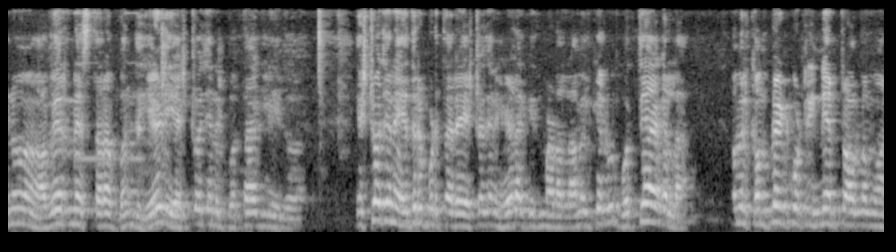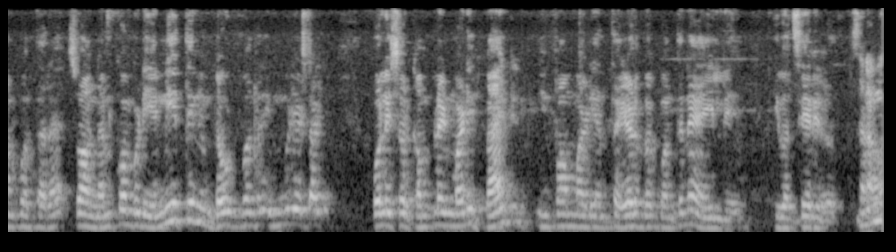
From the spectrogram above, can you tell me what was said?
ಏನೋ ಅವೇರ್ನೆಸ್ ಥರ ಬಂದು ಹೇಳಿ ಎಷ್ಟೋ ಜನಕ್ಕೆ ಗೊತ್ತಾಗಲಿ ಇದು. ಎಷ್ಟೋ ಜನ ಎದುರು ಬಿಡ್ತಾರೆ, ಎಷ್ಟೋ ಜನ ಹೇಳೋಕ್ಕೆ ಇದು ಮಾಡಲ್ಲ. ಆಮೇಲೆ ಕೆಲವ್ರು ಗೊತ್ತೇ ಆಗಲ್ಲ. ಆಮೇಲೆ ಕಂಪ್ಲೇಂಟ್ ಕೊಟ್ಟರೆ ಇನ್ನೇನು ಪ್ರಾಬ್ಲಮ್ ಅನ್ಕೊತಾರೆ. ಸೊ ಹಂಗೆ ಅನ್ಕೊಂಬಿಡಿ. ಎನಿಥಿಂಗ್ ನಿಮ್ಗೆ ಡೌಟ್ ಬಂದರೆ ಇಮ್ಮಿಡಿಯೇಟಾಗಿ ಪೊಲೀಸರು ಕಂಪ್ಲೇಂಟ್ ಮಾಡಿ ಬ್ಯಾಂಕಿಗೆ ಇನ್ಫಾರ್ಮ್ ಮಾಡಿ ಅಂತ ಹೇಳಬೇಕು ಅಂತಲೇ ಇಲ್ಲಿ ಇವತ್ತು ಸೇರಿರೋದು. ಸರ್, ನಿಮ್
